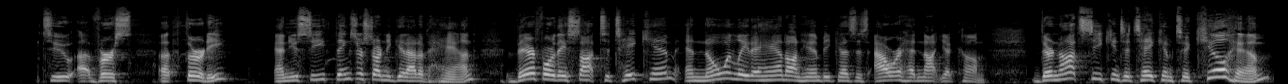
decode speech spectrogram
to uh, verse uh, 30. And you see, things are starting to get out of hand. Therefore, they sought to take him, and no one laid a hand on him because his hour had not yet come. They're not seeking to take him to kill him,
